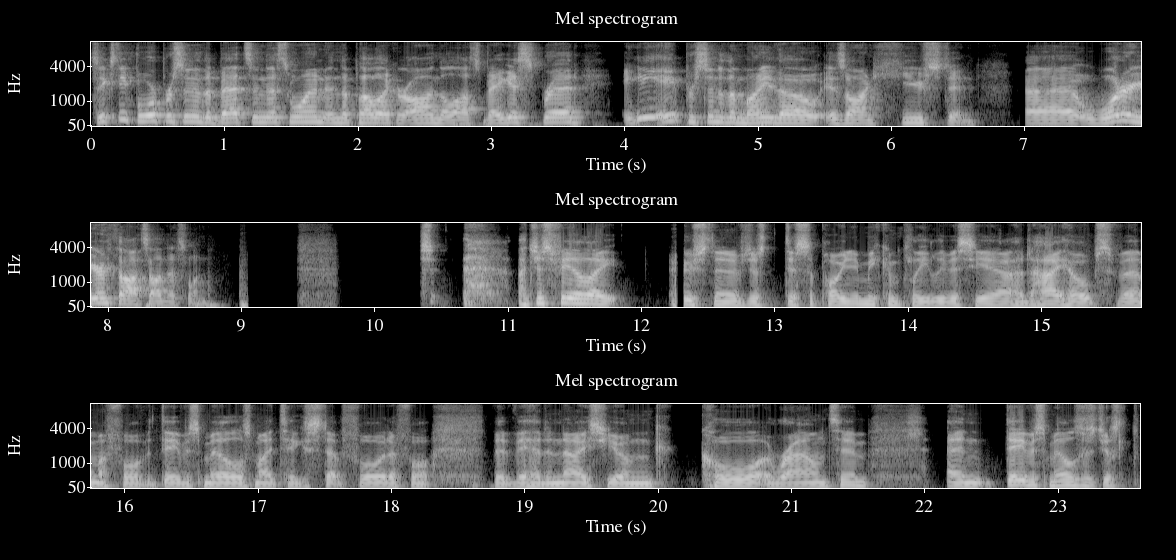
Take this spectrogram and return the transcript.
64% of the bets in this one in the public are on the Las Vegas spread. 88% of the money, though, is on Houston. Uh, what are your thoughts on this one? I just feel like Houston have just disappointed me completely this year. I had high hopes for them. I thought that Davis Mills might take a step forward. I thought that they had a nice young core around him. And Davis Mills has just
